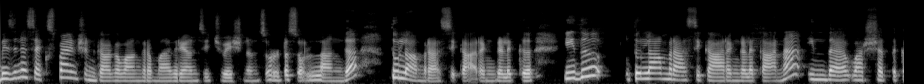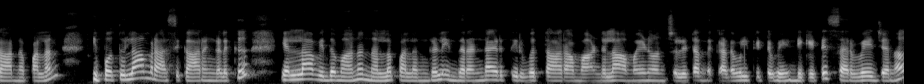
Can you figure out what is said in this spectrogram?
பிசினஸ் எக்ஸ்பேன்ஷனுக்காக வாங்குற மாதிரியான சுச்சுவேஷன் சொல்லிட்டு சொல்லாங்க துலாம் ராசிக்காரங்களுக்கு. இது துலாம் ராசிக்காரங்களுக்கான இந்த வருஷத்துக்கான பலன். இப்போ துலாம் ராசிக்காரங்களுக்கு எல்லா விதமான நல்ல பலன்கள் இந்த ரெண்டாயிரத்தி இருபத்தி ஆறாம் ஆண்டுல அமையணும்னு சொல்லிட்டு அந்த கடவுள்கிட்ட வேண்டிக்கிட்டு சர்வே ஜனா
